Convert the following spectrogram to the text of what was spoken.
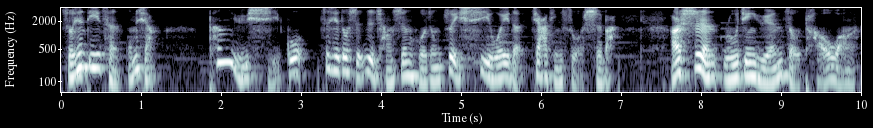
首先，第一层，我们想，烹鱼洗锅，这些都是日常生活中最细微的家庭琐事吧。而诗人如今远走逃亡啊，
